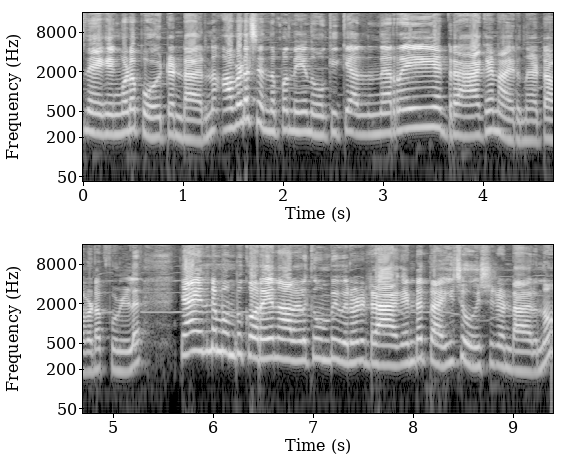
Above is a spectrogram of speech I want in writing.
സ്നേഹം കൂടെ പോയിട്ടുണ്ടായിരുന്നു. അവിടെ ചെന്നപ്പോൾ നീ നോക്കിക്കുക അത് നിറയെ ഡ്രാഗൺ ആയിരുന്നു കേട്ടോ അവിടെ ഫുള്ള് ഞാൻ ഇതിനു മുമ്പ് കുറേ നാളുകൾക്ക് മുമ്പ് ഇവരോട് ഡ്രാഗന്റെ തൈ ചോദിച്ചിട്ടുണ്ടായിരുന്നു.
